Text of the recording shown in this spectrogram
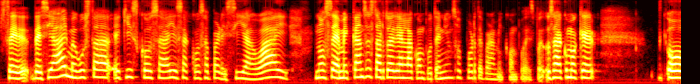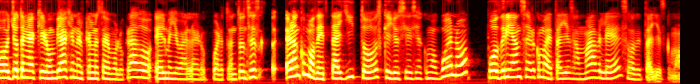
se decía, ay, me gusta X cosa y esa cosa aparecía, o ay, no sé, me canso de estar todo el día en la compu, tenía un soporte para mi compu después. O sea, como que, o yo tenía que ir a un viaje en el que él no estaba involucrado, él me llevaba al aeropuerto. Entonces, eran como detallitos que yo sí decía como, bueno, podrían ser como detalles amables o detalles como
